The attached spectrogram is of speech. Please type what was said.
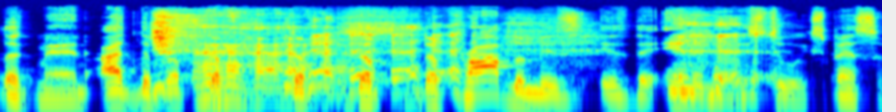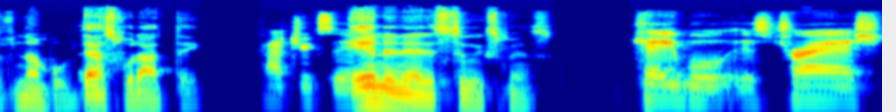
look, man. I, the, the, the, the, the, the problem is is the internet is too expensive. Number, that's what I think. Patrick said Internet is too expensive. cable is trash.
